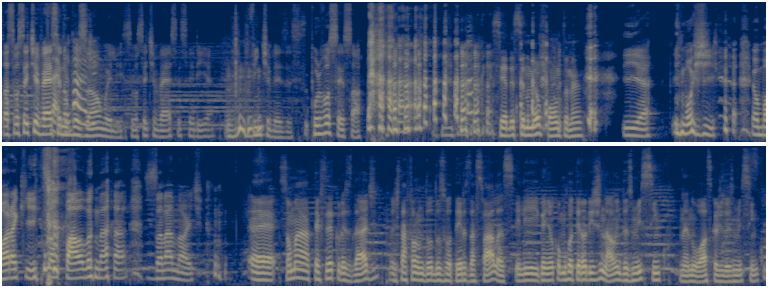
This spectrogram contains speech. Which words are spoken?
Só se você tivesse É no busão, ele. Se você tivesse, seria 20 vezes. Por você só. Você ia descer no meu ponto, né? Ia. Emoji. Eu moro aqui em São Paulo, na Zona Norte. É, só uma terceira curiosidade, a gente tá falando do- dos roteiros das falas, ele ganhou como roteiro original em 2005, né, no Oscar de 2005.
